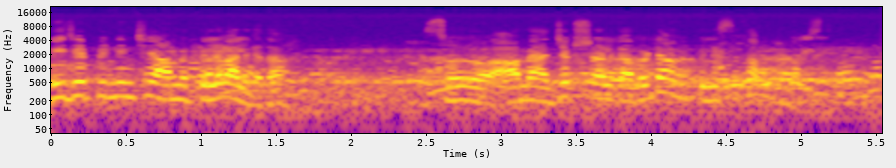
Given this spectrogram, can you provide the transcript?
బీజేపీ నుంచి ఆమె పిలవాలి కదా. సో ఆమె అధ్యక్షురాలు కాబట్టి ఆమె పిలిస్తే తప్పకుండా వస్తాను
